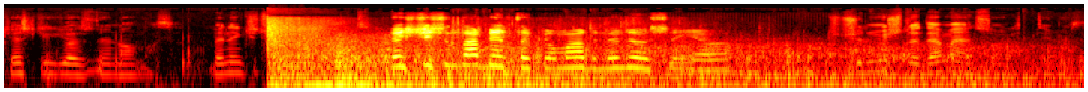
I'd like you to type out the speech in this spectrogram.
Keşke gözlüğün olmasa. Benimki çok 5 yaşından beri takıyorum abi ne diyorsun ya? küçülmüştü değil mi en son gittiğimizde?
